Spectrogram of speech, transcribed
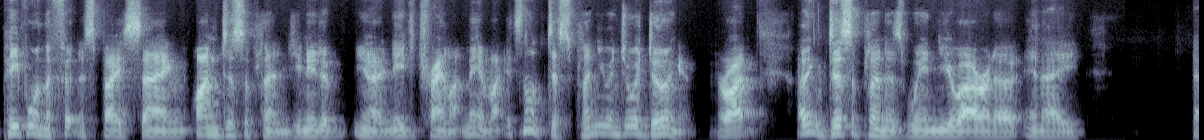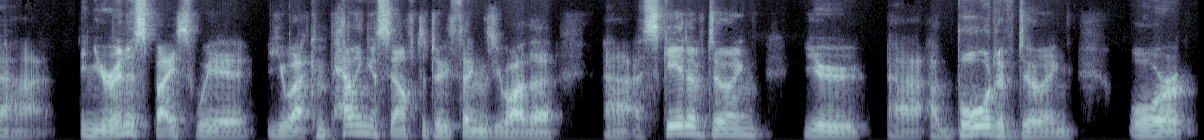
people in the fitness space saying, "I'm disciplined. You need to, you know, need to train like me." I'm like, it's not discipline. You enjoy doing it, right? I think discipline is when you are in a in a uh, in your inner space where you are compelling yourself to do things you either uh, are scared of doing, you uh, are bored of doing, or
